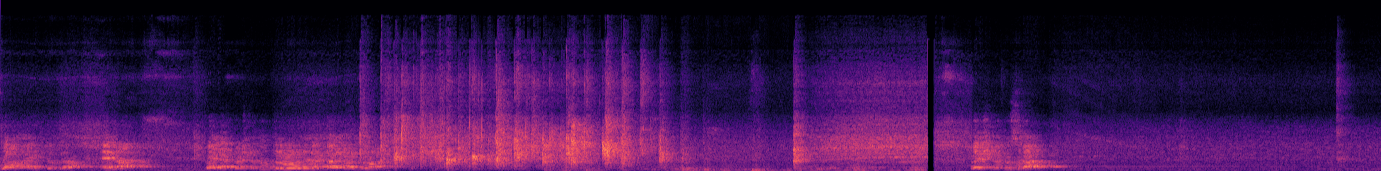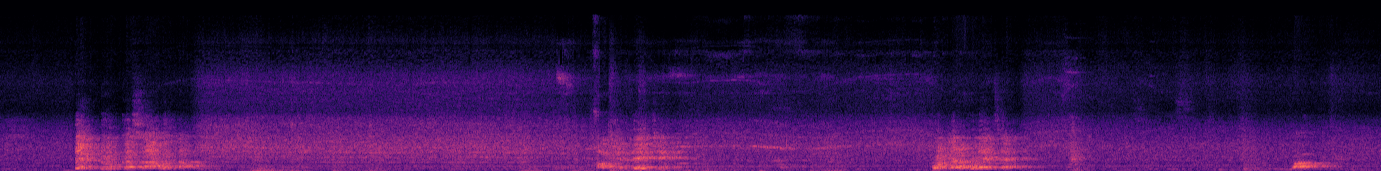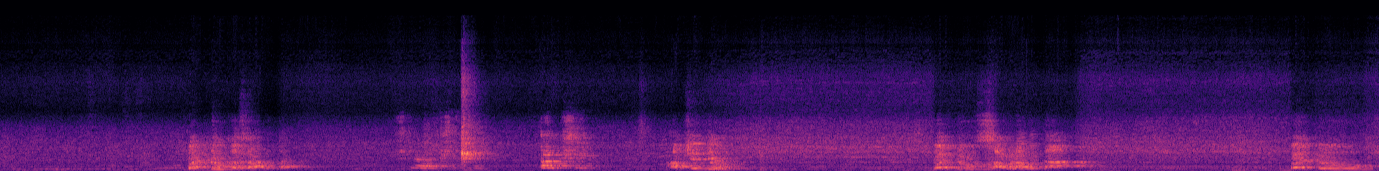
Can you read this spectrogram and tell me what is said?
वारा येत होता. है ना? पहिल्या प्रश्नाचं उत्तर बघा टाळ्या वाजवा? प्रश्न दुसरा. दंडू कसा होता? ऑप्शन द्यायचे मोठ्याला बोलायचं आहे वा बंडू कसा होता ऑप्शन देऊ बंडू सावळा होता. बंडू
